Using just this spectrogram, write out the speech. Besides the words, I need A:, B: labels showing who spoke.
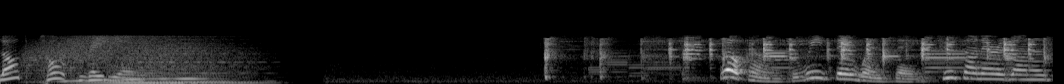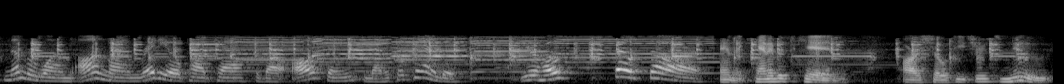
A: Blog Talk Radio.
B: Welcome to Weedsday Wednesday, Tucson, Arizona's number one online radio podcast about all things medical cannabis. Your host, Belle Star.
C: and the Cannabis Kid. Our show features news,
